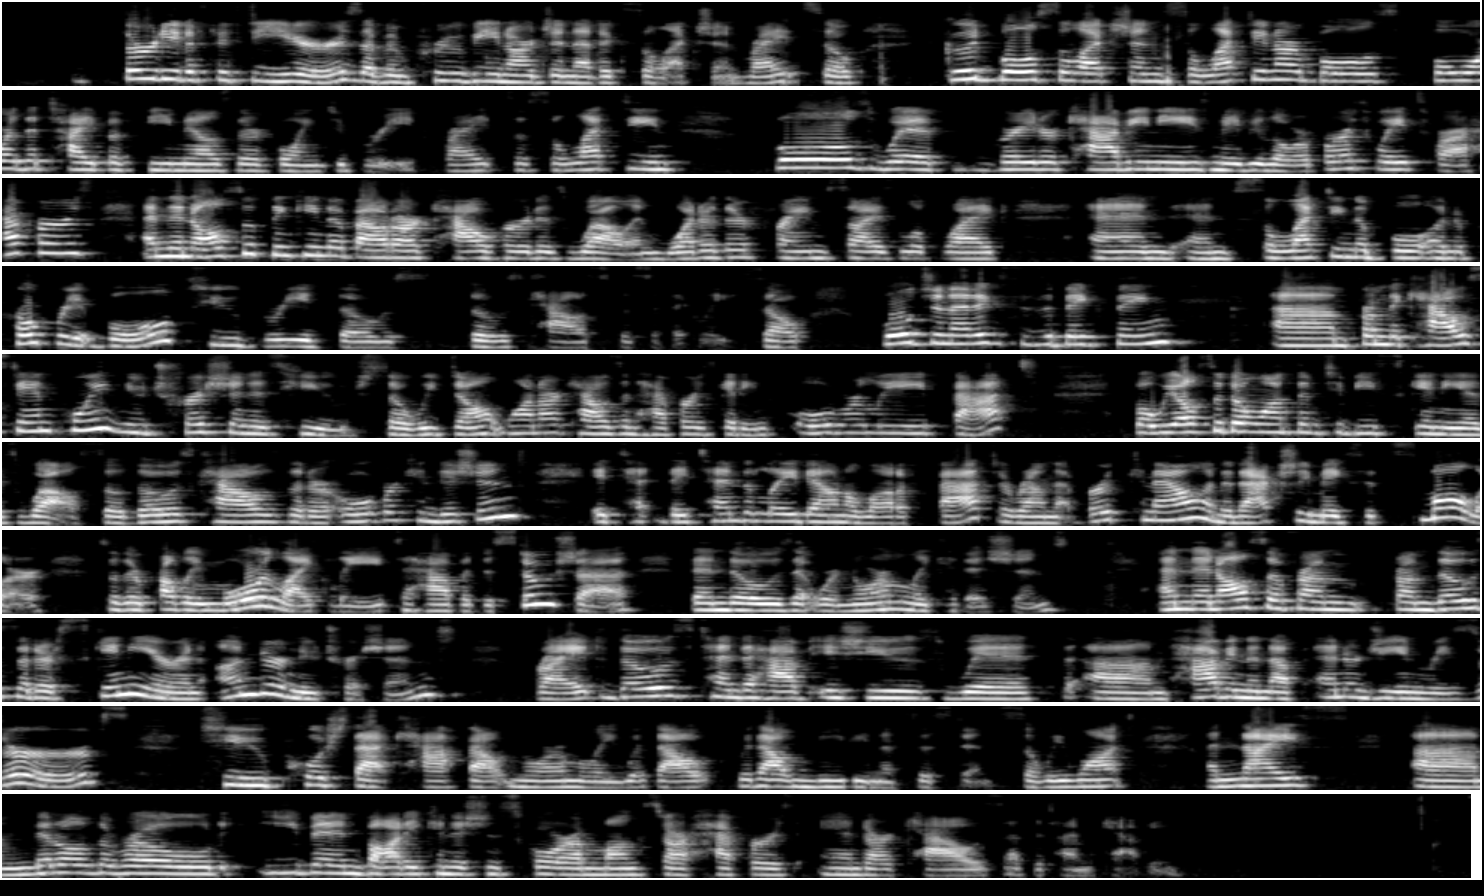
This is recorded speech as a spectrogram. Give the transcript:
30 to 50 years of improving our genetic selection, right? So good bull selection, selecting our bulls for the type of females they're going to breed, right? So selecting bulls with greater calving maybe lower birth weights for our heifers, and then also thinking about our cow herd as well and what are their frame size look like and and selecting a bull an appropriate bull to breed those those cows specifically. So bull genetics is a big thing. Um, from the cow standpoint, nutrition is huge. So we don't want our cows and heifers getting overly fat, but we also don't want them to be skinny as well. So those cows that are over conditioned, it they tend to lay down a lot of fat around that birth canal, and it actually makes it smaller. So they're probably more likely to have a dystocia than those that were normally conditioned and then also from from those that are skinnier and undernutritioned right those tend to have issues with um, having enough energy and reserves to push that calf out normally without without needing assistance. So we want a nice um, middle of the road even body condition score amongst our heifers and our cows at the time of calving.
